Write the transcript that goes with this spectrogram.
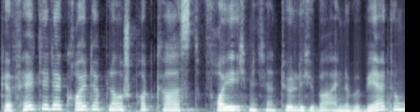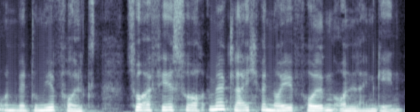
Gefällt dir der Kräuterplausch-Podcast, freue ich mich natürlich über eine Bewertung und wenn du mir folgst. So erfährst du auch immer gleich, wenn neue Folgen online gehen.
